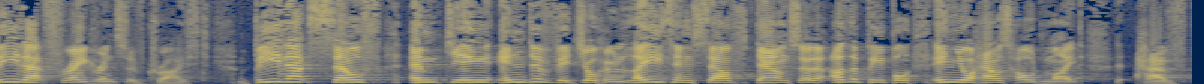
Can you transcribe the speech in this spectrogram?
Be that fragrance of Christ. Be that self-emptying individual who lays himself down so that other people in your household might have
